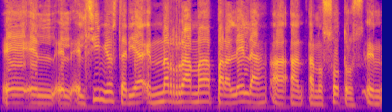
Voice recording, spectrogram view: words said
eh, el, simio estaría en una rama paralela a, nosotros en,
